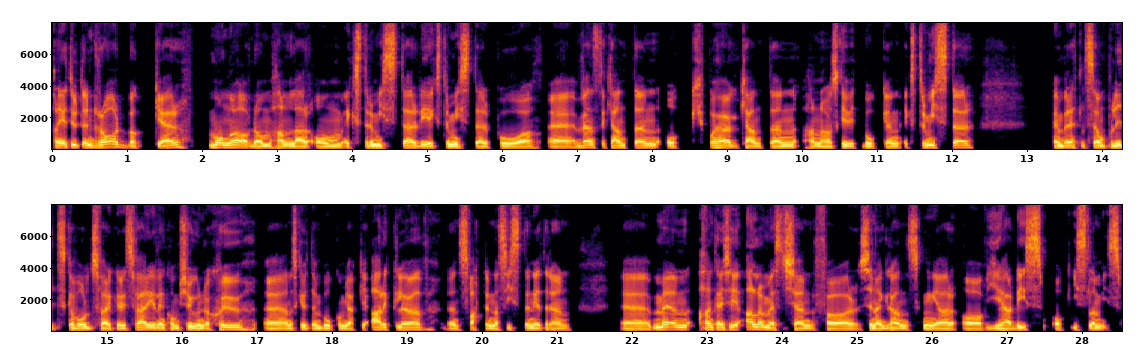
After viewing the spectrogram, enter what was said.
Han har gett ut en rad böcker Många av dem handlar om extremister. Det är extremister på eh, vänsterkanten och på högerkanten. Han har skrivit boken Extremister, en berättelse om politiska våldsverkare i Sverige. Den kom 2007. Eh, han har skrivit en bok om Jackie Arklöv, Den svarte nazisten heter den. Eh, men han kanske är allra mest känd för sina granskningar av jihadism och islamism.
